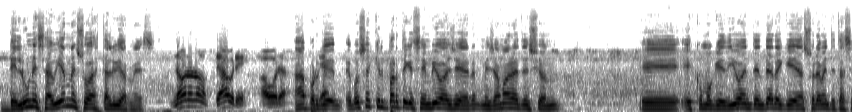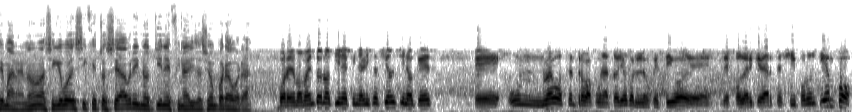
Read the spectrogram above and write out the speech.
¿De lunes a viernes o hasta el viernes? No, no, no, se abre ahora. Ah, porque vos sabés que el parte que se envió ayer me llamaba la atención. Eh, es como que dio a entender que era solamente esta semana, ¿no? Así que vos decís que esto se abre y no tiene finalización por ahora. Por el momento no tiene finalización, sino que es eh, un nuevo centro vacunatorio con el objetivo de, poder quedarse allí por un tiempo.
